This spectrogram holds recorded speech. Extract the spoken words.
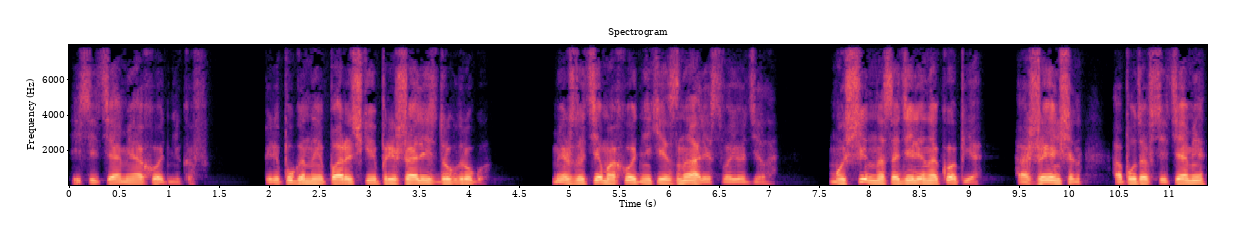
и сетями охотников. Перепуганные парочки прижались друг к другу. Между тем охотники знали свое дело. Мужчин насадили на копья, а женщин, опутав сетями,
